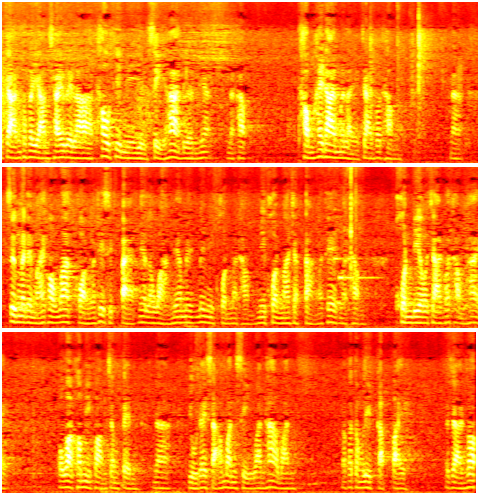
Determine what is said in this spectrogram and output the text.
อาจารย์ก็พยายามใช้เวลาเท่าที่มีอยู่4ี่ห้าเดือนเนี้ยนะครับทำให้ได้เมื่อไหร่อาจารย์ก็ทำนะซึ่งไม่ได้หมายความว่าก่อนวันที่ 18เนี่ยระหว่างเนี้ยไม่ไม่มีคนมาทำมีคนมาจากต่างประเทศมาทำ คนเดียวอาจารย์ก็ทำให้ เพราะว่าเขามีความจำเป็นนะอยู่ได้3วัน4วัน5วัน แล้วก็ต้องรีบกลับไป อาจารย์ก็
